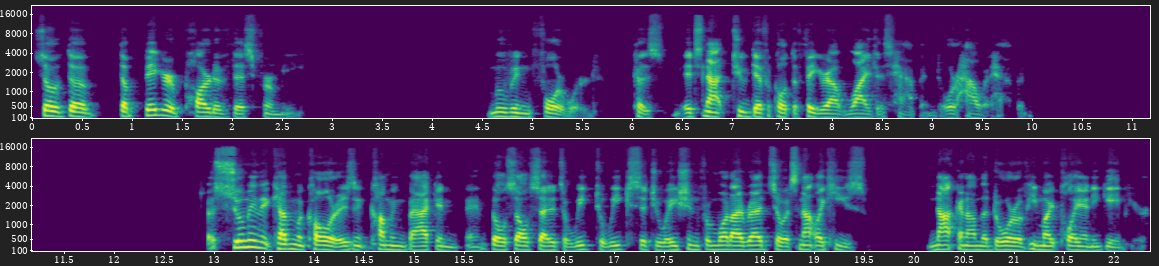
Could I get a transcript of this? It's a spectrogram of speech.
So the the bigger part of this for me moving forward because it's not too difficult to figure out why this happened or how it happened. Assuming that Kevin McCullar isn't coming back and, and Bill Self said it's a week to week situation from what I read. So it's not like he's knocking on the door of he might play any game here.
